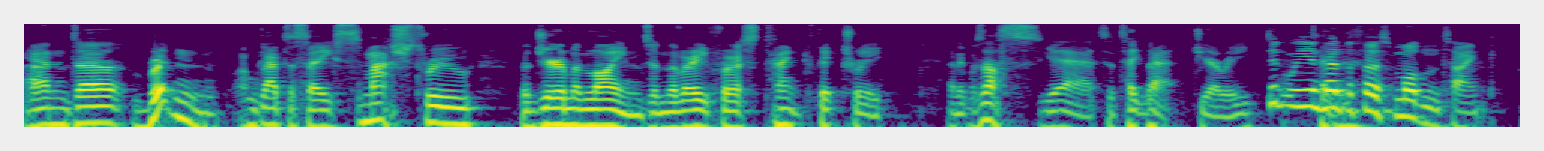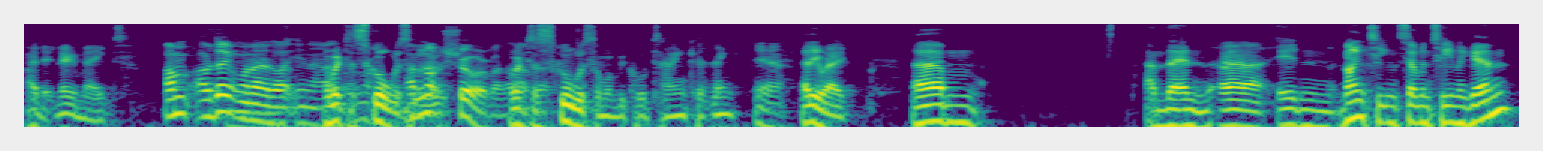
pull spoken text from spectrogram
And uh, Britain, I'm glad to say, smashed through the German lines in the very first tank victory. And it was us, yeah, to take that, Jerry. Didn't we invent the first modern tank? I don't know, mate. I'm, I don't want to like you know. I went to school with I'm not sure about I that. went to school with someone we called Tank, I think. Yeah. Anyway, um, and then uh, in 1917 again,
